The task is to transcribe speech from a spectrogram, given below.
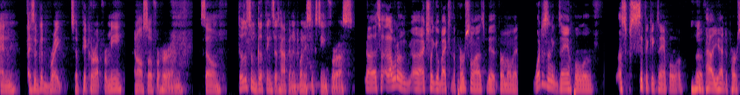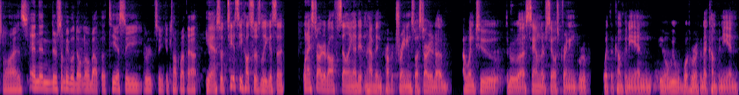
and it's a good break to pick her up for me and also for her and so those are some good things that happened in 2016 for us no that's i want to uh, actually go back to the personalized bit for a moment what is an example of a specific example of, mm-hmm. of, how you had to personalize. And then there's some people that don't know about the TSE group, so you can talk about that. Yeah, so TSE Hustlers League is a when I started off selling, I didn't have any proper training, so I started a I went to through a Sandler sales training group with the company, and you know we were both working at that company. And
